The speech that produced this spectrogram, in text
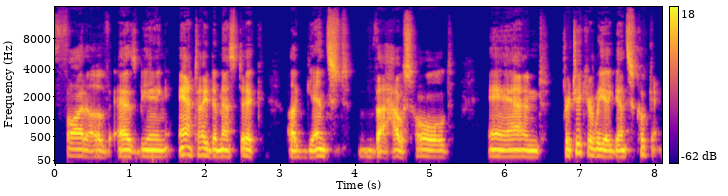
thought of as being anti domestic, against the household and particularly against cooking.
